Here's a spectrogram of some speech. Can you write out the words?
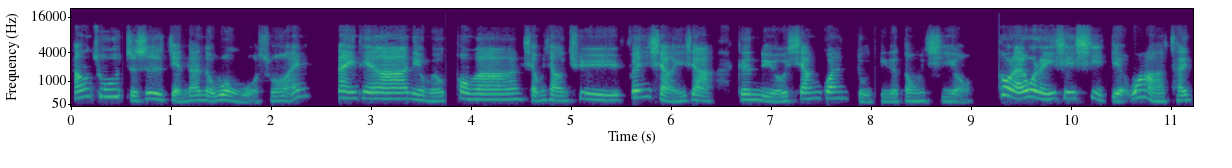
当初只是简单的问我说：“哎，那一天啊，你有没有空啊？想不想去分享一下跟旅游相关主题的东西哦？”后来问了一些细节，哇，才知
